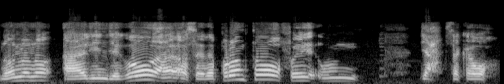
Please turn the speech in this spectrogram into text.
No, no, no. Alguien llegó, o sea, de pronto fue un, ya, se acabó.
